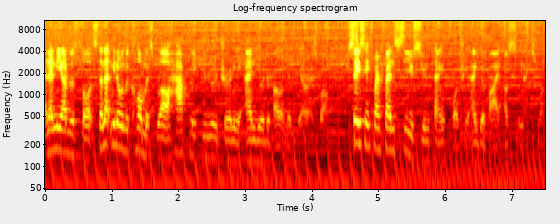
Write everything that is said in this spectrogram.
and any other thoughts, then let me know in the comments below. I'll happily hear your journey and your development there as well. Stay safe, my friends. See you soon. Thanks for watching, and goodbye. I'll see you next one.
